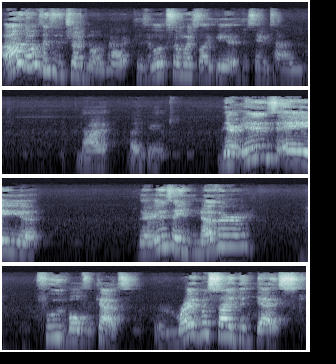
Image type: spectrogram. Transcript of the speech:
I don't know if this is a treadmill or not because it looks so much like it at the same time. Not like it. There is a there is another food bowl for cats right beside the desk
